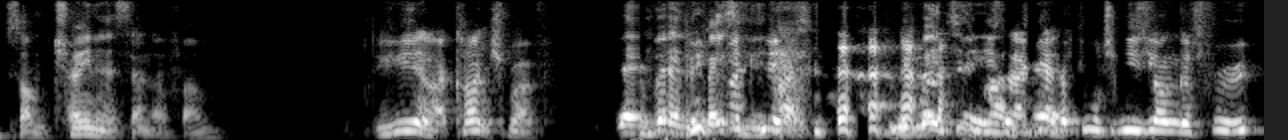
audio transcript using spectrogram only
some training center, fam. You're using it like crunch, bruv. Yeah, but it's basically, Yeah. like, basically He's like, get the Portuguese youngers through.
